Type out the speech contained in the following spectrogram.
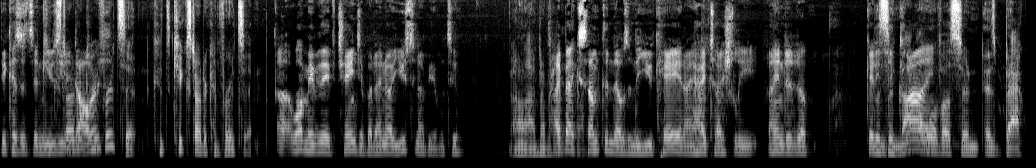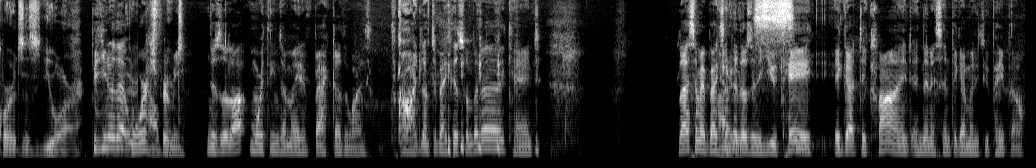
because it's in New Zealand dollars. converts it. Kickstarter converts it. Uh, well, maybe they've changed it, but I know I used to not be able to. Oh, I've never. I backed something that was in the UK, and I had to actually. I ended up getting Listen, not all of us are as backwards as you are. but you know that there, works for me. There's a lot more things I might have backed otherwise. Like, oh, I'd love to back this one, but I can't. Last time I backed something I that was in the UK, see. it got declined, and then I sent the guy money through PayPal.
